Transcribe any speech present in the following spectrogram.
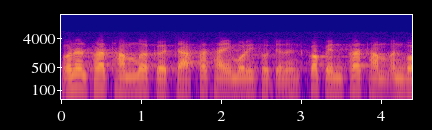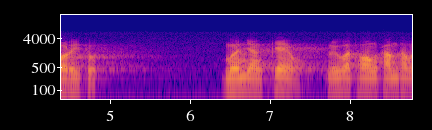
เพราะนั้นพระธรรมเมื่อเกิดจากพระไทยบริสุทธิ์อย่างนั้น ก็เป็นพระธรรมอันบริสุทธิ์ เหมือนอย่างแก้ว หรือว่าทองคำธรรม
